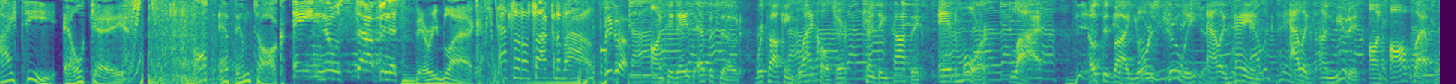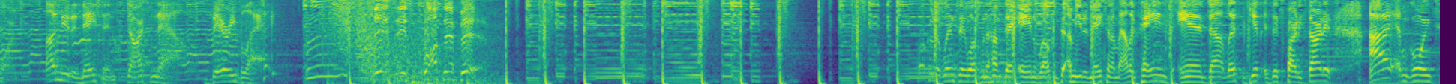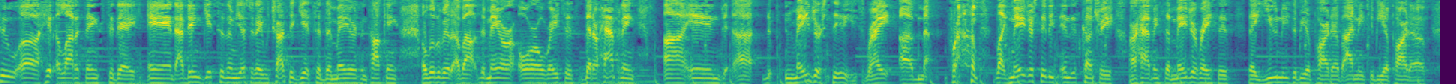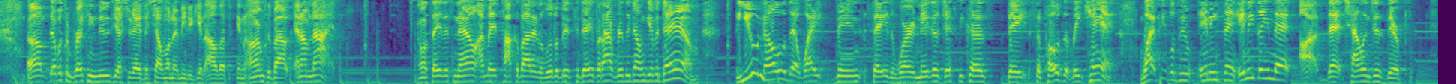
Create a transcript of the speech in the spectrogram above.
B-L-A-C-K. Boss FM Talk. Ain't no stopping us. Very black. That's what I'm talking about. Big up. On today's episode, we're talking black culture, trending topics, and more live. Hosted by yours truly, Alex Haynes. Alex Unmuted on all platforms. Unmuted Nation starts now. Very black. This is Boss FM. Wednesday, welcome to Hump Day, and welcome to Unmuted Nation. I'm Alex Haynes, and uh, let's get this party started. I am going to uh, hit a lot of things today, and I didn't get to them yesterday. We tried to get to the mayors and talking a little bit about the mayoral races that are happening uh, in uh, major cities, right? Um, from like major cities in this country are having some major races that you need to be a part of. I need to be a part of. Um, there was some breaking news yesterday that y'all wanted me to get all up in arms about and I'm not. I'm gonna say this now. I may talk about it a little bit today, but I really don't give a damn. You know that white men say the word nigga just because they supposedly can't. White people do anything, anything that, uh, that challenges their,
